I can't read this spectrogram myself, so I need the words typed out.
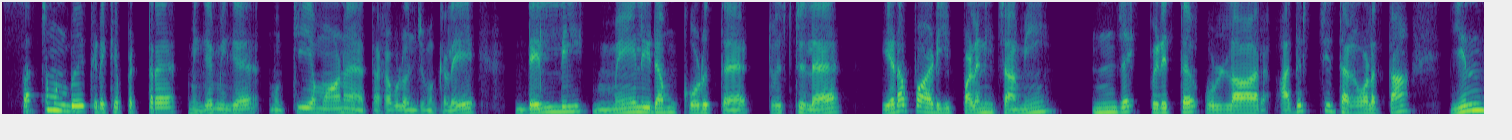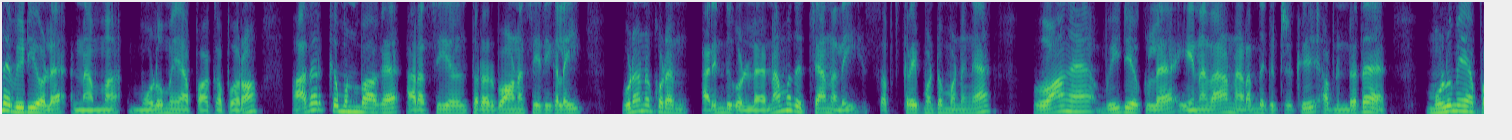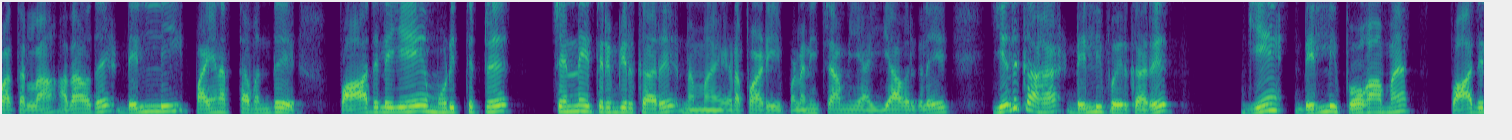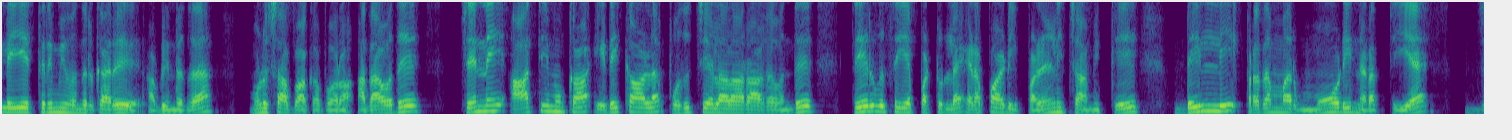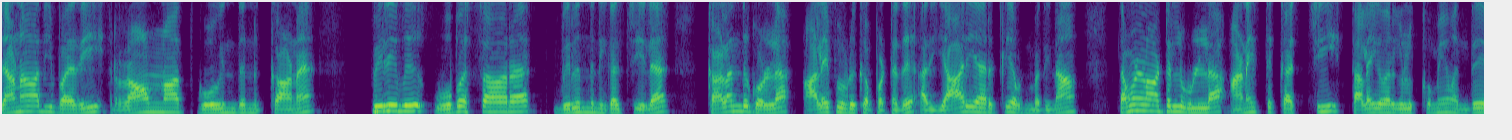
சற்று முன்பு கிடைக்கப்பெற்ற மிக மிக முக்கியமான தகவல் ஒன்று மக்களே டெல்லி மேலிடம் கொடுத்த ட்விஸ்டில் எடப்பாடி பழனிசாமி இஞ்சை பிடித்த உள்ளார். அதிர்ச்சி தகவலைத்தான் இந்த வீடியோவில் நம்ம முழுமையாக பார்க்க போகிறோம் அதற்கு முன்பாக அரசியல் தொடர்பான செய்திகளை உடனுக்குடன் அறிந்து கொள்ள நமது சேனலை சப்ஸ்கிரைப் மட்டும் பண்ணுங்க. வாங்க வீடியோக்குள்ள என்னதான் நடந்துகிட்டு இருக்கு அப்படின்றத முழுமையா பார்த்துடலாம் அதாவது டெல்லி பயணத்தை வந்து பாதிலேயே முடித்துட்டு சென்னை திரும்பியிருக்காரு நம்ம எடப்பாடி பழனிசாமி ஐயா அவர்களே. எதுக்காக டெல்லி போயிருக்காரு? ஏன் டெல்லி போகாம பாதிலேயே திரும்பி வந்திருக்காரு அப்படின்றத முழுசா பார்க்க போறோம். அதாவது சென்னை அதிமுக இடைக்கால பொதுச் செயலாளராக வந்து தேர்வு செய்யப்பட்டுள்ள எடப்பாடி பழனிசாமிக்கு டெல்லி பிரதமர் மோடி நடத்திய ஜனாதிபதி ராம்நாத் கோவிந்தனுக்கான பிரிவு உபசார விருந்து நிகழ்ச்சியில கலந்து கொள்ள அழைப்பு விடுக்கப்பட்டது. அது யார் யாருக்கு அப்படின்னு பார்த்தீங்கன்னா தமிழ்நாட்டில் உள்ள அனைத்து கட்சி தலைவர்களுக்குமே வந்து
